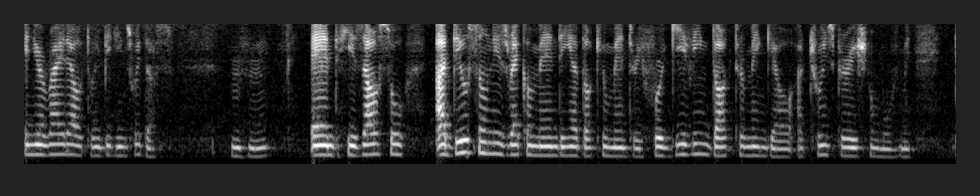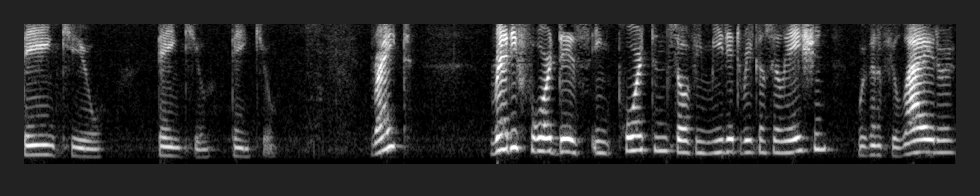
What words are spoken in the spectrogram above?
And you're right, Alto, it begins with us. Mm-hmm. And he's also, Adilson is recommending a documentary, Forgiving Dr. Mengele, a true inspirational movement. Thank you. Thank you. Thank you. Right? ready for this importance of immediate reconciliation, we're going to feel lighter,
